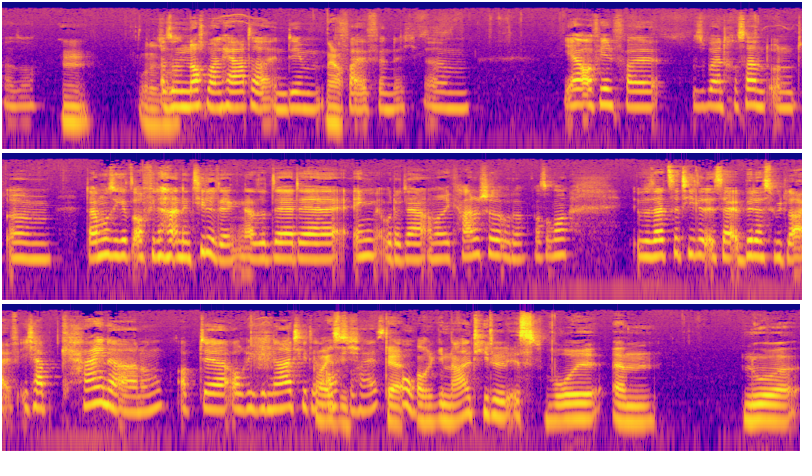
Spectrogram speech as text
Also, hm. so. also nochmal härter in dem ja. Fall, finde ich. Ähm, ja, auf jeden Fall super interessant. Und ähm, da muss ich jetzt auch wieder an den Titel denken. Also der, der Engl oder der amerikanische oder was auch immer, übersetzte Titel ist ja A Bittersweet Life. Ich habe keine Ahnung, ob der Originaltitel Weiß auch ich. so heißt. Der oh. Originaltitel ist wohl ähm, nur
